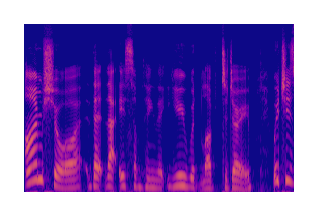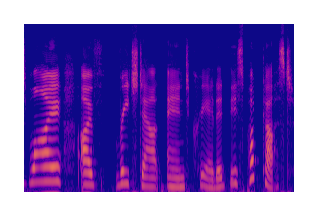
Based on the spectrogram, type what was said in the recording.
I'm sure that that is something that you would love to do, which is why I've reached out and created this podcast.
